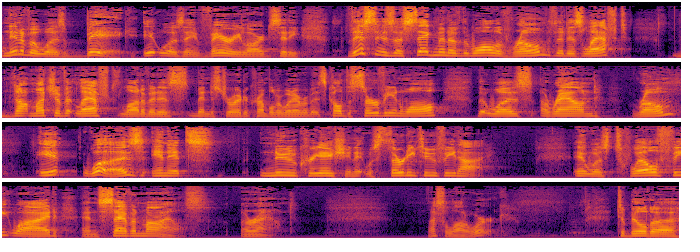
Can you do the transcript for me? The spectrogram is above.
Nineveh was big, it was a very large city. This is a segment of the wall of Rome that is left. Not much of it left. A lot of it has been destroyed or crumbled or whatever, but it's called the Servian Wall that was around Rome. It was, in its new creation, it was 32 feet high. It was 12 feet wide and 7 miles around. That's a lot of work to build a,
